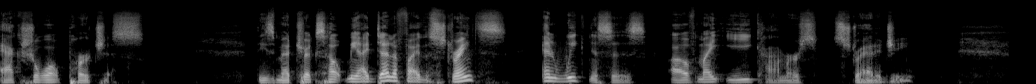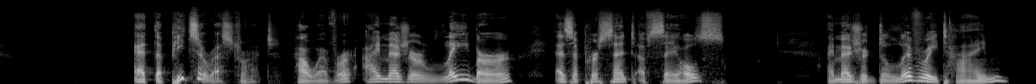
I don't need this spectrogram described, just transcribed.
actual purchase. These metrics help me identify the strengths and weaknesses of my e commerce strategy. At the pizza restaurant, however, I measure labor as a percent of sales, I measure delivery time,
